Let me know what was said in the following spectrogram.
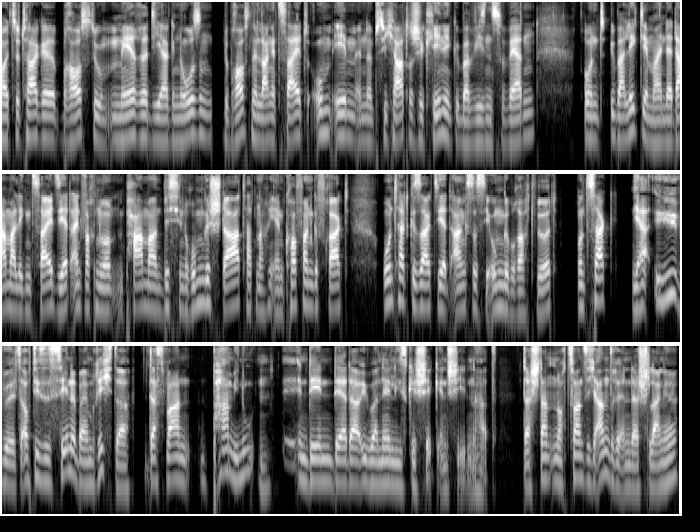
Heutzutage brauchst du mehrere Diagnosen, du brauchst eine lange Zeit, um eben in eine psychiatrische Klinik überwiesen zu werden. Und überleg dir mal, in der damaligen Zeit, sie hat einfach nur ein paar Mal ein bisschen rumgestarrt, hat nach ihren Koffern gefragt und hat gesagt, sie hat Angst, dass sie umgebracht wird. Und zack. Ja, übelst. Auch diese Szene beim Richter, das waren ein paar Minuten, in denen der da über Nellys Geschick entschieden hat. Da standen noch 20 andere in der Schlange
